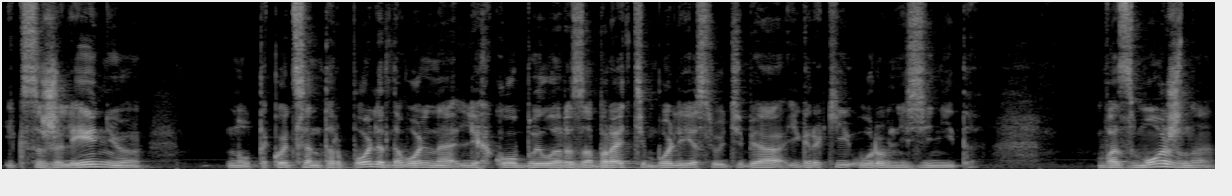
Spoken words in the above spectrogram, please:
И, к сожалению, ну, такой центр поля довольно легко было разобрать, тем более, если у тебя игроки уровня «Зенита» возможно,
